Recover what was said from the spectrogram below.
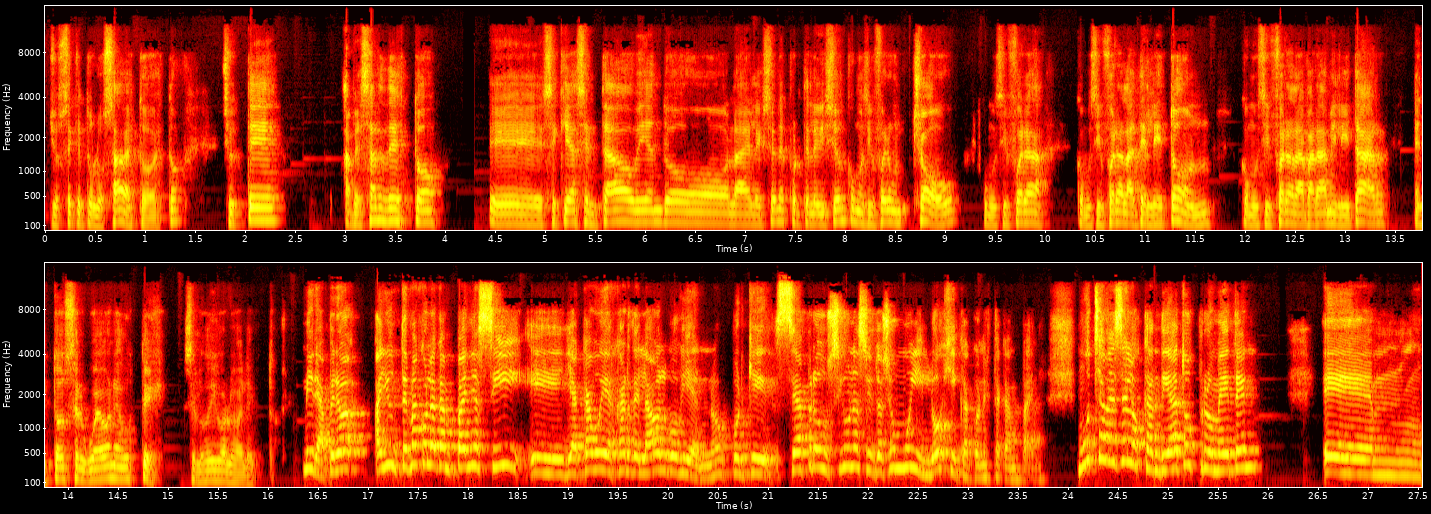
yo sé que tú lo sabes todo esto, si usted, a pesar de esto, eh, se queda sentado viendo las elecciones por televisión como si fuera un show, como si fuera, como si fuera la Teletón, como si fuera la paramilitar, entonces el hueón es usted, se lo digo a los electores. Mira, pero hay un tema con la campaña, sí, eh, y acá voy a dejar de lado al gobierno, porque se ha producido una situación muy ilógica con esta campaña. Muchas veces los candidatos prometen em,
